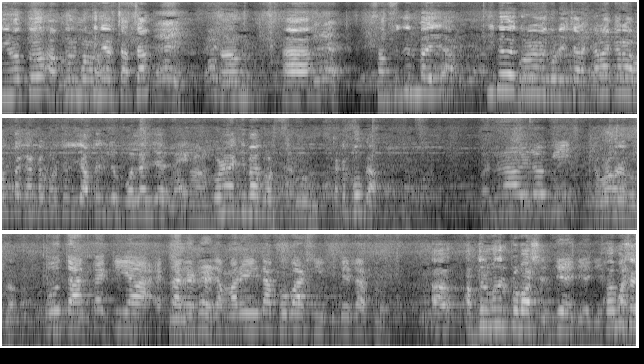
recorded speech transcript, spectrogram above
নিহত আব্দুল মতিনের চাচা। শামসুদ্দিন ভাই কীভাবে ঘটনা ঘটেছে আর কারা কারা হত্যাকাণ্ড করছেন যে আপনি কিছু বললেন যে ঘটনা কীভাবে ঘটছে। একটা বোকা। ঘটনা হইল কি একটা করে বোকা। কিয়া একটা আমার এটা প্রবাসী বিদেশ আসলো। আব্দুল মতিন প্রবাসী? জি জি জি। কয় মাসের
